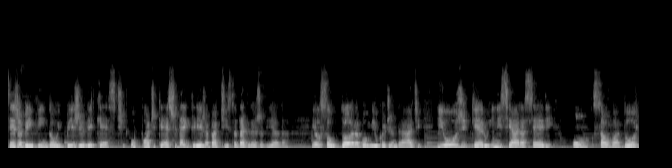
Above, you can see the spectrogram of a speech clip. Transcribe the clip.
Seja bem-vindo ao IBGVcast, o podcast da Igreja Batista da Granja Viana. Eu sou Dora Bomilca de Andrade e hoje quero iniciar a série Um Salvador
